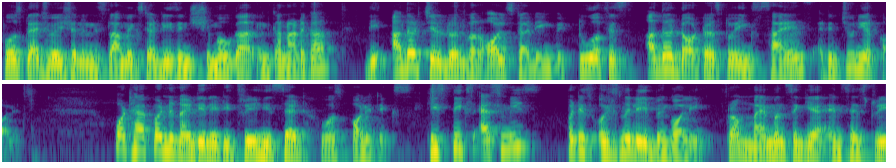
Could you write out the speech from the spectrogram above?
post graduation in Islamic studies in Shimoga in Karnataka. The other children were all studying, with two of his other daughters doing science at a junior college. What happened in 1983, he said, was politics. He speaks Assamese, but is originally Bengali from Mymensingha ancestry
